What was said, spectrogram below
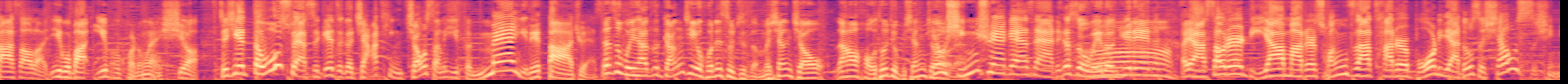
打扫了，也不把衣服裤弄来洗了，这些都算是给这个家庭交上了一份满意的答卷。但是为啥子刚结婚的时候就这么想交，然后后头就不想交？有新鲜感噻，那个时候为了女的，哎呀，扫点地呀，抹点窗子啊，擦点玻璃啊，都是小事情。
